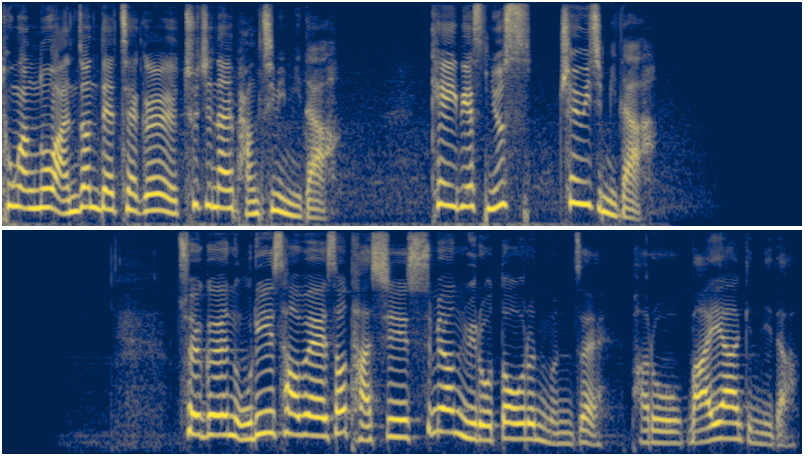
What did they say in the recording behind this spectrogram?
통학로 안전 대책을 추진할 방침입니다. KBS 뉴스 최위지입니다. 최근 우리 사회에서 다시 수면 위로 떠오른 문제, 바로 마약입니다.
